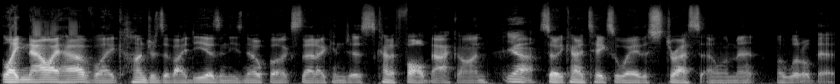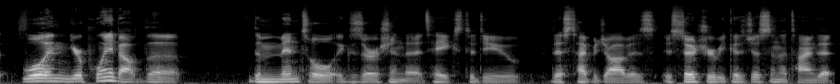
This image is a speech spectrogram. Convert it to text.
like now I have like hundreds of ideas in these notebooks that I can just kind of fall back on. Yeah. So it kind of takes away the stress element a little bit. Well, and your point about the the mental exertion that it takes to do this type of job is is so true because just in the time that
